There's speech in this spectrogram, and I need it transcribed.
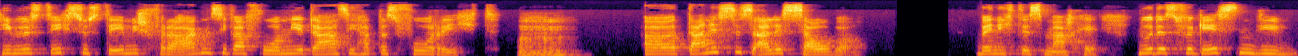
die müsste ich systemisch fragen. Sie war vor mir da, sie hat das Vorrecht. Mhm. Äh, dann ist es alles sauber, wenn ich das mache. Nur das vergessen die,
